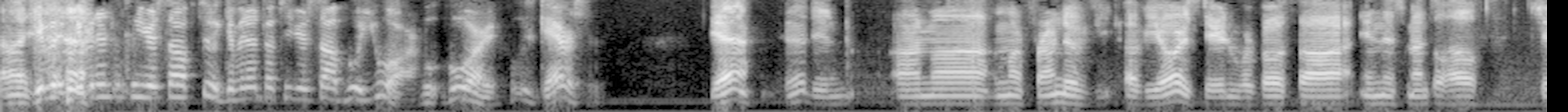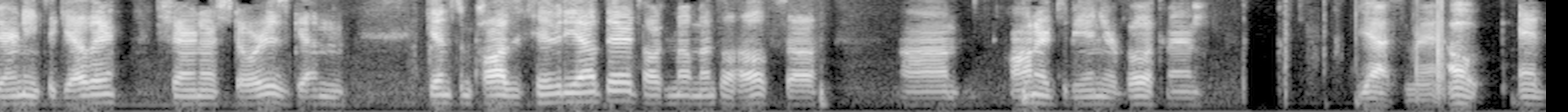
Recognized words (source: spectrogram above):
Nice. Give it, give it intro to yourself too. Give it intro to yourself. Who you are? Who, who are you? Who's Garrison? Yeah, yeah, dude. I'm uh, I'm a friend of of yours, dude. We're both uh, in this mental health journey together, sharing our stories, getting getting some positivity out there, talking about mental health. So, um, honored to be in your book, man. Yes, man. Oh, and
